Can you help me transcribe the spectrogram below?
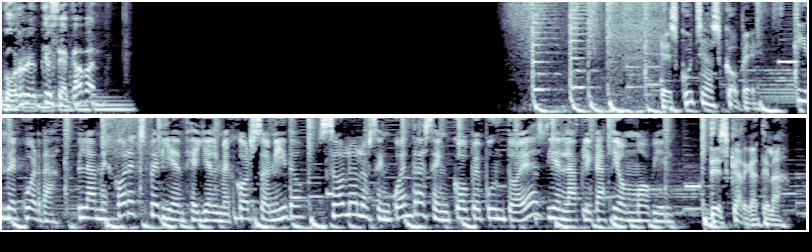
¡Corre que se acaban! Escuchas Cope. Y recuerda, la mejor experiencia y el mejor sonido solo los encuentras en cope.es y en la aplicación móvil. Descárgatela.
